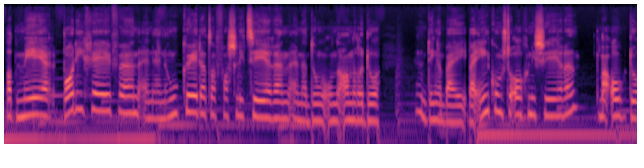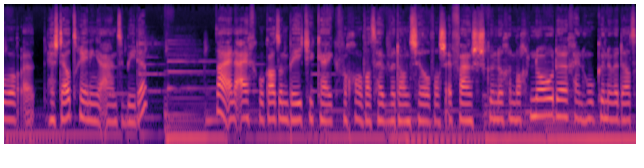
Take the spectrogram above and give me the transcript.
wat meer body geven en, en hoe kun je dat dan faciliteren. En dat doen we onder andere door dingen bij bijeenkomsten organiseren, maar ook door uh, hersteltrainingen aan te bieden. Nou, en eigenlijk ook altijd een beetje kijken van goh, wat hebben we dan zelf als ervaringsdeskundigen nog nodig en hoe kunnen we dat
